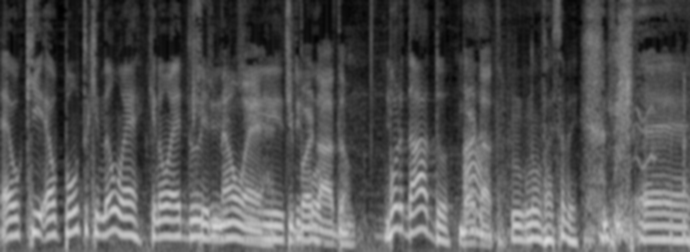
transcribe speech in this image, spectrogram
É o que é o ponto que não é, que não é do Que de- não é de tricô. bordado. Bordado. Bordado. Ah, não vai saber. É,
